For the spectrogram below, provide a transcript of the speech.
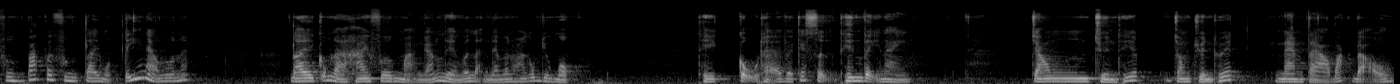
phương Bắc với phương Tây một tí nào luôn á. Đây cũng là hai phương mà gắn liền với lại nền văn hóa gốc du mục. Thì cụ thể về cái sự thiên vị này trong truyền thuyết trong truyền thuyết Nam Tào Bắc Đẩu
